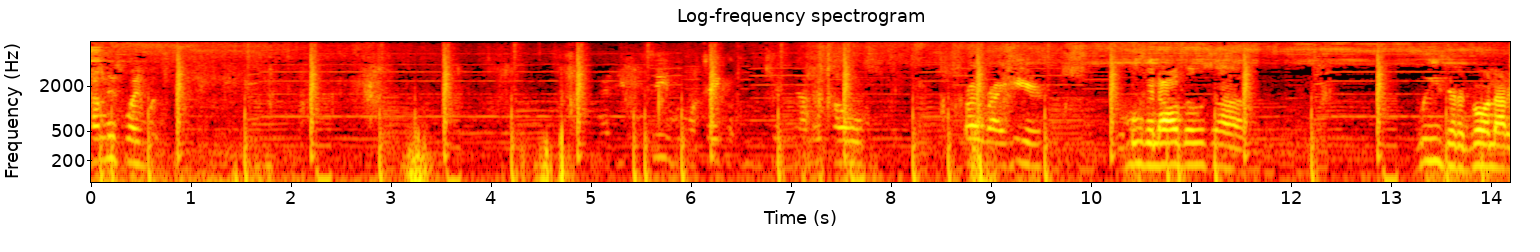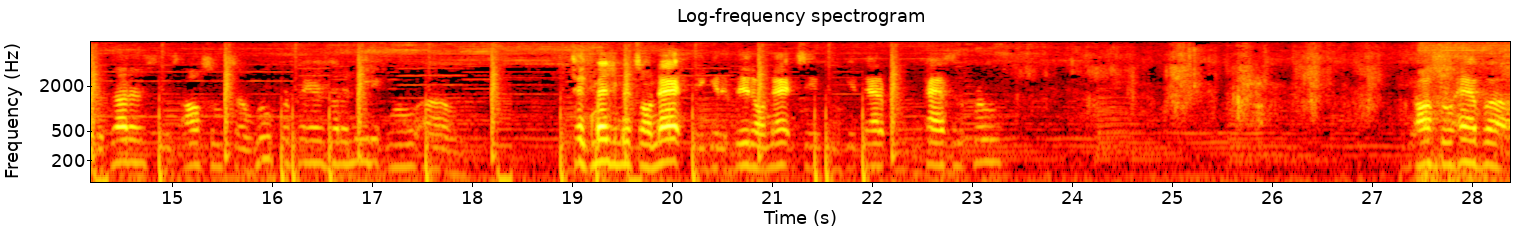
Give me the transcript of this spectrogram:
come this way with me. As you can see, we will take, we will take down this whole front right here, removing all those uh, weeds that are growing out of the gutters. There's also some roof repairs that are needed. We'll um, take measurements on that and get a bid on that and see if we can get that passed and approved. We also have a,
